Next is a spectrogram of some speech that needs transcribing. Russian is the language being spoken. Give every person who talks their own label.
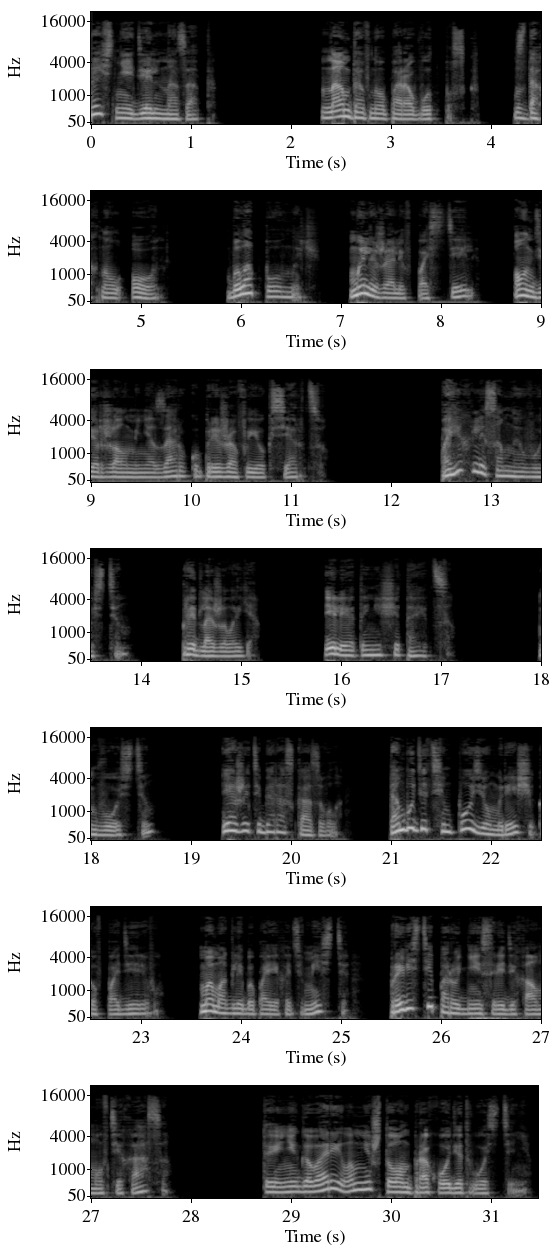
Speaker 1: шесть недель назад. «Нам давно пора в отпуск», — вздохнул Оуэн. Была полночь, мы лежали в постели, он держал меня за руку, прижав ее к сердцу. «Поехали со мной в Остин», — предложила я. «Или это не считается?» «В Остин? Я же тебе рассказывала. Там будет симпозиум резчиков по дереву. Мы могли бы поехать вместе, провести пару дней среди холмов Техаса. Ты не говорила мне, что он проходит в Остине.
